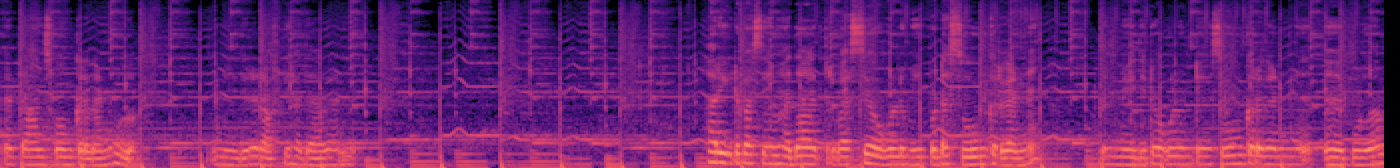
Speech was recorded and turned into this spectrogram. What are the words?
ට්‍රන්ස්ෆෝර්ම් කරගන්න පුළුව විදිර රෆ්ලි හදාගන්න. හරිට පස්සේම හදාත්‍ර පස්සේ ඔගොල්ල මේ පොඩ සූම් කරගන්න. මේ දිට ඔගොලුන්ට සූම් කරගන්න පුළුවන්.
